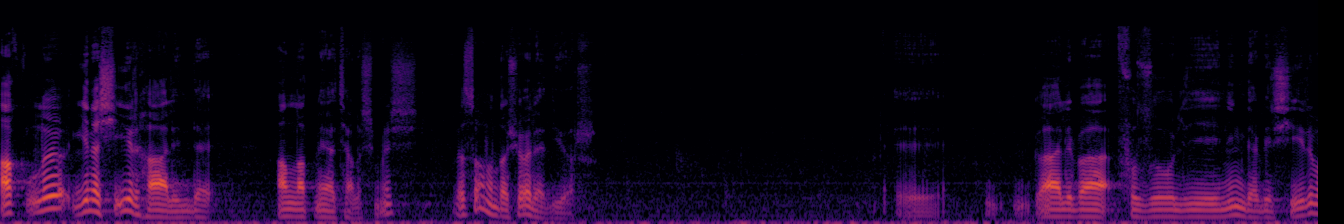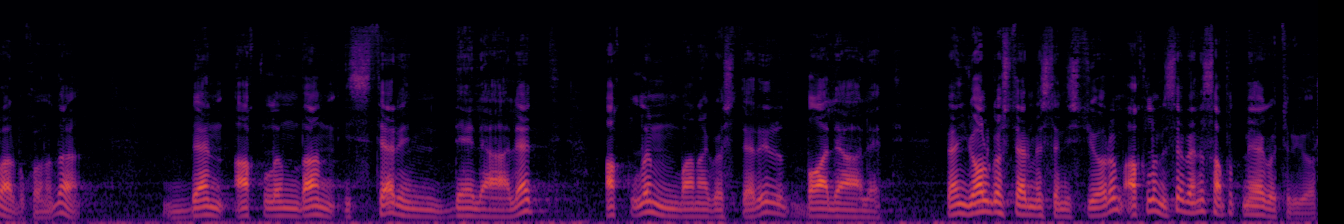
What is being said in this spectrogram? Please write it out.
Aklı yine şiir halinde anlatmaya çalışmış ve sonunda şöyle diyor. Ee, galiba Fuzuli'nin de bir şiiri var bu konuda. Ben aklımdan isterim delalet, aklım bana gösterir dalalet. Ben yol göstermesini istiyorum, aklım ise beni sapıtmaya götürüyor.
